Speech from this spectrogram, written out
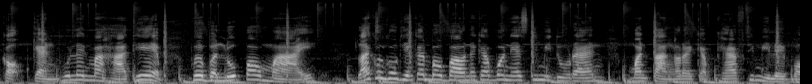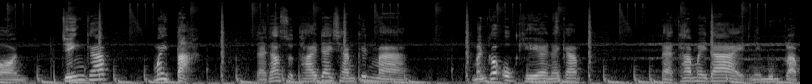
เกาะแก่นผู้เล่นมหาเทพ เพื่อบรรลุเป้าหมายหลายคนคงเถียงกันเบาๆนะครับว่าเนสที่มีดูแรนต์มันต่างอะไรกับแคฟที่มีเลบอน จริงครับ ไม่ต่าง แต่ถ้าสุดท้ายได้แชมป์ขึ้นมา มันก็โอเคนะครับ แต่ถ้าไม่ได้ในมุมกลับ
